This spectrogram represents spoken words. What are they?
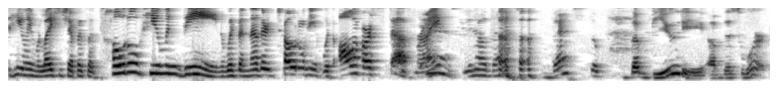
healing relationship as a total human being with another total with all of our stuff, right? Yes, you know that's that's the the beauty of this work.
